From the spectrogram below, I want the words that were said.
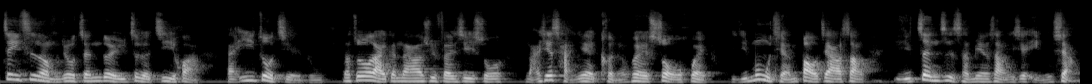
这一次呢，我们就针对于这个计划来一做解读。那最后来跟大家去分析说，哪一些产业可能会受惠，以及目前报价上以及政治层面上一些影响。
